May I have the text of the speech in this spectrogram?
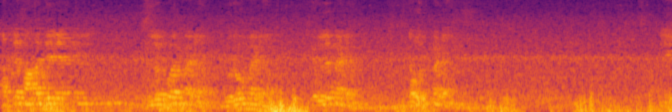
आपल्या महाविद्यालयातील madam madam Shewale madam Raut madam आपले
